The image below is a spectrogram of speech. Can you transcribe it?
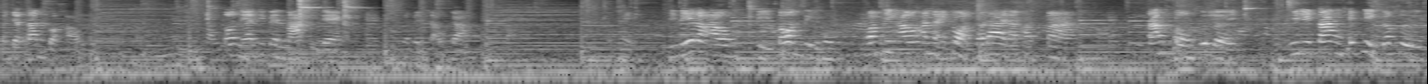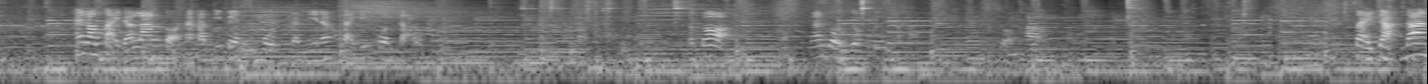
มันจะสั้นกว่าเขาของต้นนี้ที่เป็นมาร์กสีแดง จะเป็นเสากลางทีนี้เราเอาสี่ต้นสี่มุมความจริงเอาอันไหนก่อนก็ได้นะครับ มาตั้งโครงขึ้นเลย วิธีตั้งเทคนิคก็คือ ให้เราใส่ด้านล่างก่อนนะครับ ที่เป็นหมุดแบบนี้นะใส่ที่โคนเสานะครับแล้วก็ด้านบนยกขึ้นนะครับวมเข้าใส่จากด้าน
